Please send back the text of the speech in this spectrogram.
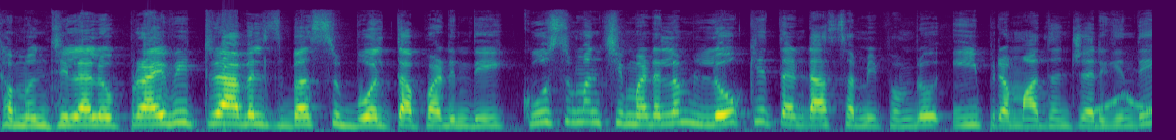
ఖమ్మం జిల్లాలో ప్రైవేట్ ట్రావెల్స్ బస్సు బోల్తా పడింది. కూసుమంచి మండలం లోకేతండా సమీపంలో ఈ ప్రమాదం జరిగింది.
